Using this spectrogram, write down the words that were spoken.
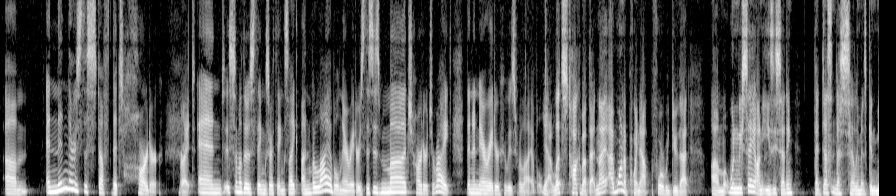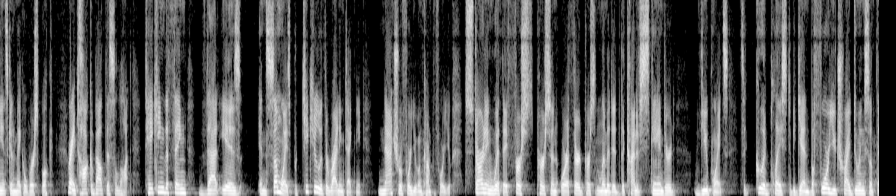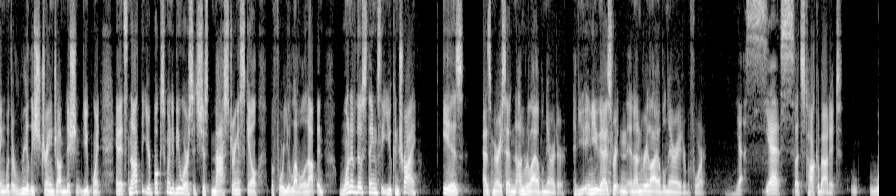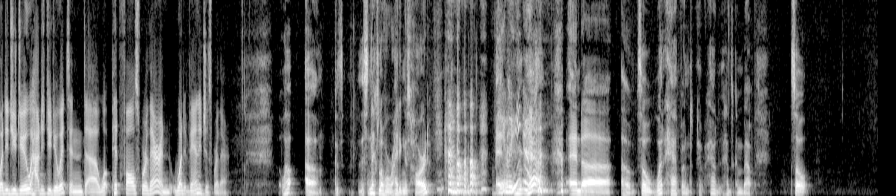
um, and then there's the stuff that's harder Right. and some of those things are things like unreliable narrators. This is much harder to write than a narrator who is reliable. Yeah, let's talk about that. And I, I want to point out before we do that, um, when we say on easy setting, that doesn't necessarily mean it's going to mean it's going to make a worse book. Right. We talk about this a lot. Taking the thing that is, in some ways, particularly with the writing technique, natural for you and comfortable for you. Starting with a first person or a third person limited, the kind of standard viewpoints. It's a good place to begin before you try doing something with a really strange, omniscient viewpoint. And it's not that your book's going to be worse, it's just mastering a skill before you level it up. And one of those things that you can try is, as Mary said, an unreliable narrator. Have you, any of you guys written an unreliable narrator before? Yes. Yes. Let's talk about it. What did you do? How did you do it? And uh, what pitfalls were there? And what advantages were there? Well, because this next level of writing is hard. Really? yeah. And uh, um, so what happened? How did, how did this come about? So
